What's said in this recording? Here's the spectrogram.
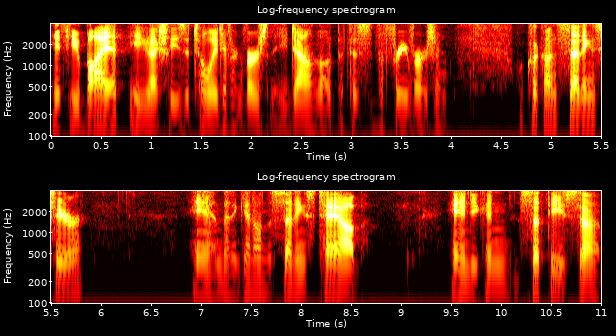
If you buy it, you actually use a totally different version that you download, but this is the free version. We'll click on settings here and then again on the settings tab and you can set these uh,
